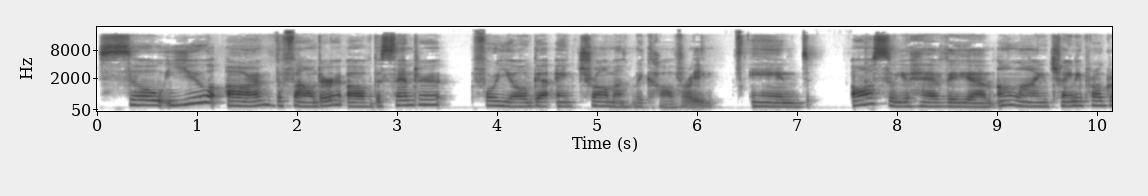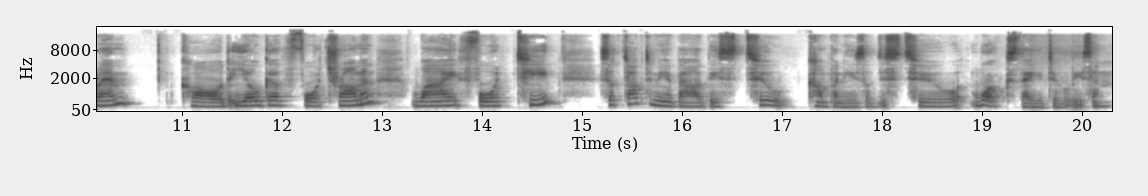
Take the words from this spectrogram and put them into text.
So you are the founder of the Center for Yoga and Trauma Recovery, and also you have a um, online training program called Yoga for Trauma, Y4T. So talk to me about these two companies of these two works that you do, Lisa.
